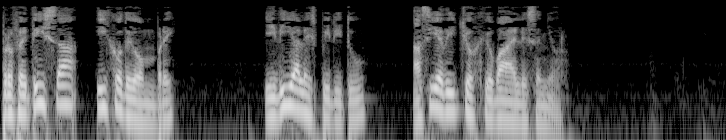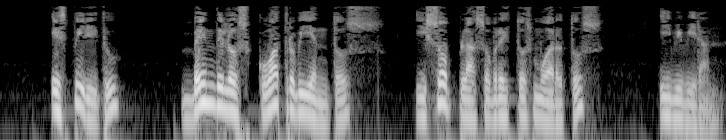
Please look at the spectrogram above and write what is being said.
Profetiza, hijo de hombre, y di al espíritu, así ha dicho Jehová el Señor. Espíritu, ven de los cuatro vientos, y sopla sobre estos muertos, y vivirán.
